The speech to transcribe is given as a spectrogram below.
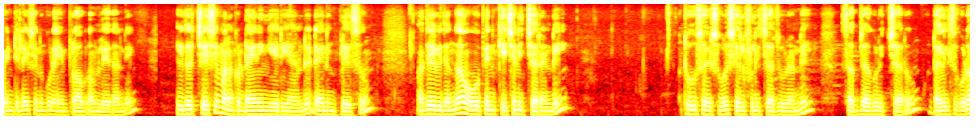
వెంటిలేషన్ కూడా ఏం ప్రాబ్లం లేదండి. ఇది వచ్చేసి మనకు డైనింగ్ ఏరియా అండి. Dining place. అదేవిధంగా ఓపెన్ కిచెన్ ఇచ్చారండి. టూ సైడ్స్ కూడా షెల్ఫ్‌లు ఇచ్చారు చూడండి. సబ్జా కూడా ఇచ్చారు. టైల్స్ కూడా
